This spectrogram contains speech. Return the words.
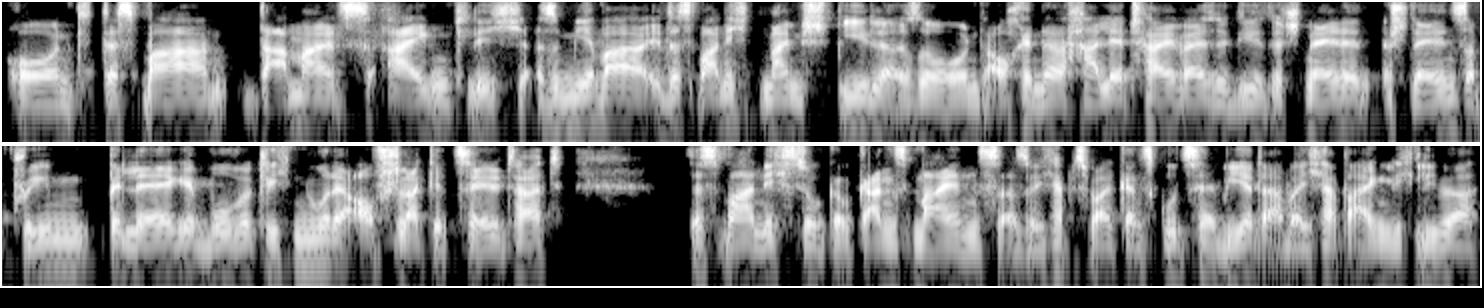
Und das war damals eigentlich, also mir war, das war nicht mein Spiel. Also und auch in der Halle teilweise diese schnellen, schnellen Supreme-Beläge, wo wirklich nur der Aufschlag gezählt hat. Das war nicht so ganz meins. Also ich habe zwar ganz gut serviert, aber ich habe eigentlich lieber,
